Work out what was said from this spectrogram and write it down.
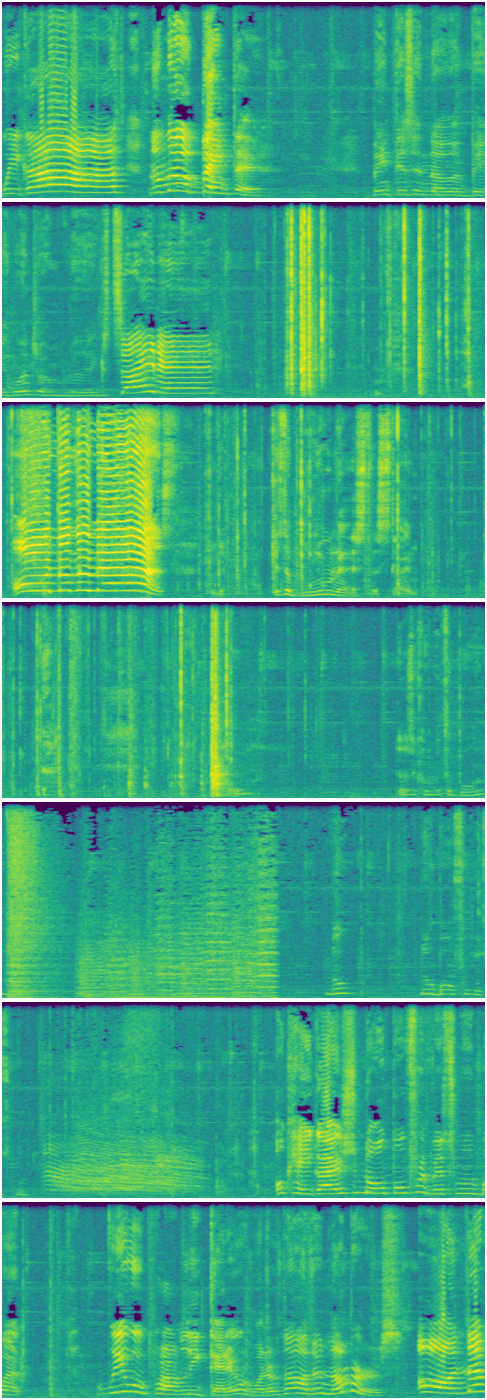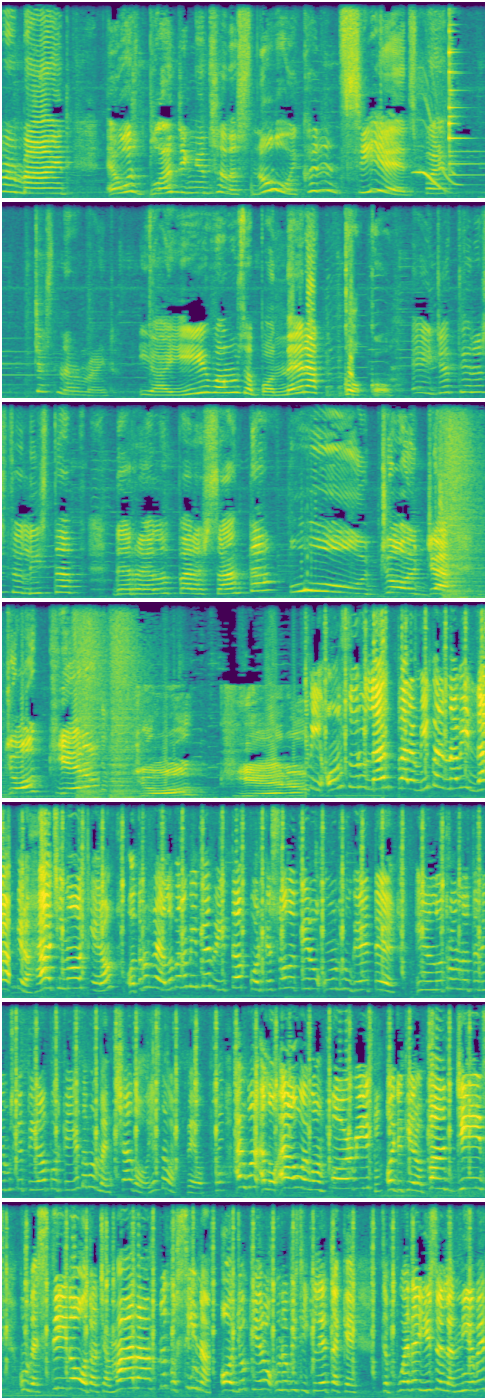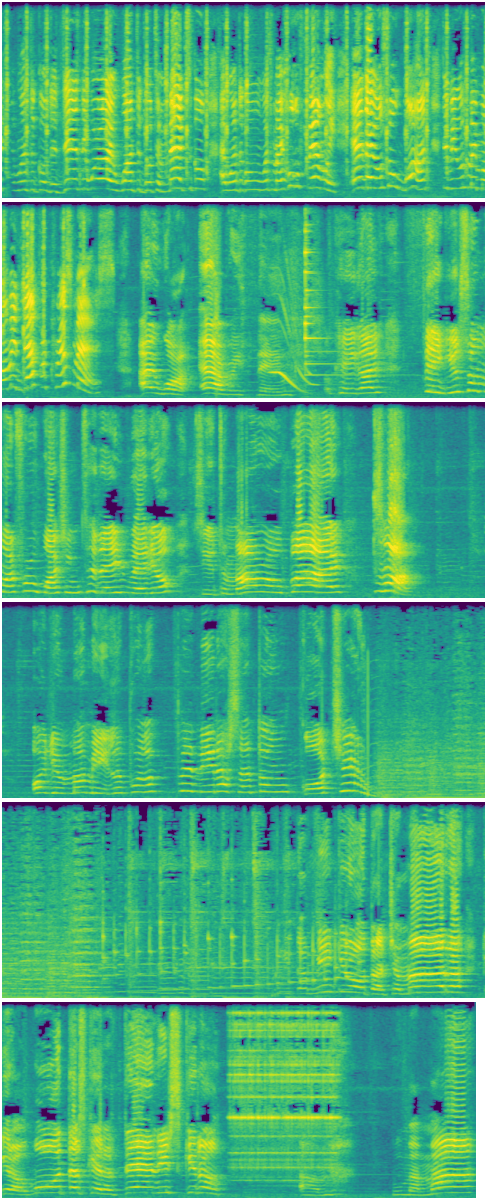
we got number 20. 20 is another big one, so I'm really excited. Oh, another nest! It's a blue nest this time. Ow. Does it come with a bone? Nope. No bone for this one. Okay, guys, no bone for this one, but we will probably get it on one of the other numbers. Oh, never mind. It was blending into the snow. We couldn't see it, but just never mind. Y ahí vamos a poner a Coco. Hey, ¿ya tienes tu lista de regalos para Santa? Uh, yo ya. Yo quiero. Yo quiero. Okay, guys. Thank you so much for watching today's video. See you tomorrow. Bye. Oye, mami, ¿le puedo pedir a Santa un coche? Y también quiero otra chamarra, quiero botas, quiero tenis, quiero... um, mamá.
